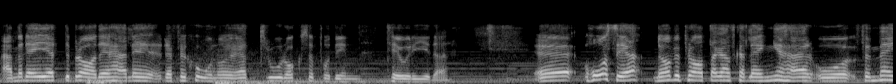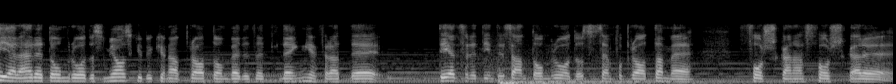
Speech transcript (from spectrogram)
Ja, men det är jättebra, det är härlig reflektion och jag tror också på din teori där. Eh, HC, nu har vi pratat ganska länge här och för mig är det här ett område som jag skulle kunna prata om väldigt, väldigt länge för att det dels är det ett intressant område och så sen få prata med forskarnas forskare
